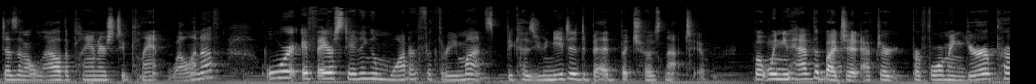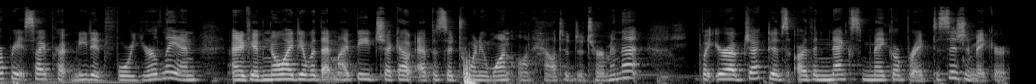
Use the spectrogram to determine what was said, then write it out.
doesn't allow the planters to plant well enough, or if they are standing in water for three months because you needed a bed but chose not to. But when you have the budget after performing your appropriate site prep needed for your land, and if you have no idea what that might be, check out episode 21 on how to determine that but your objectives are the next make or break decision maker.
